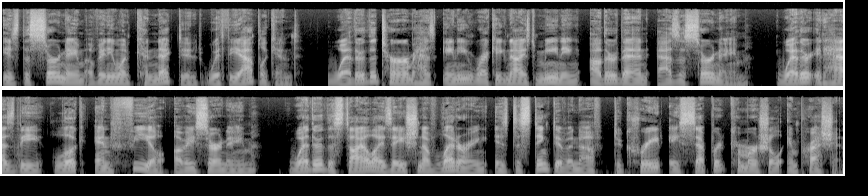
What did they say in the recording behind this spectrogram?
is the surname of anyone connected with the applicant, whether the term has any recognized meaning other than as a surname, whether it has the look and feel of a surname, whether the stylization of lettering is distinctive enough to create a separate commercial impression.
